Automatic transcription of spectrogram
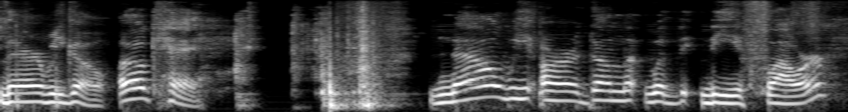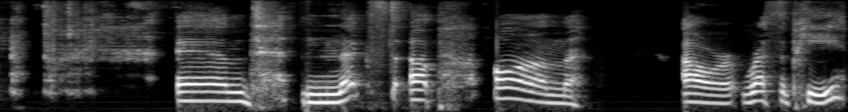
there we go. Okay. Now we are done with the, the flour. And next up on our recipe.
